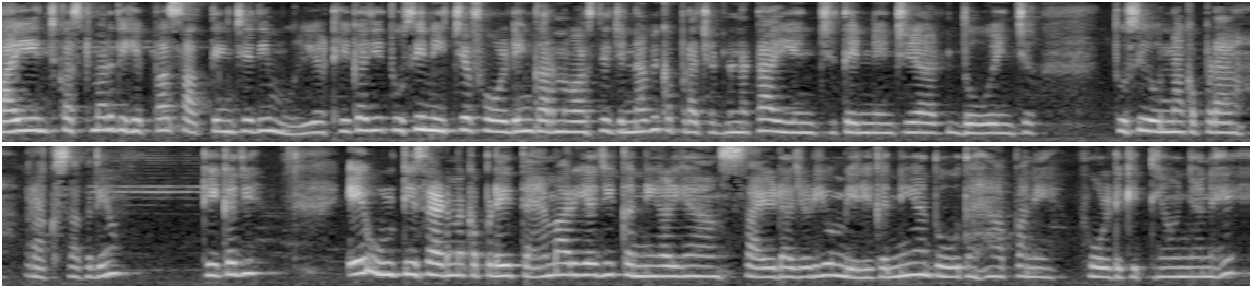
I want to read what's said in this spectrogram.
22 ਇੰਚ ਕਸਟਮਰ ਦੀ ਹਿੱਪ ਆ 7 ਇੰਚ ਦੀ ਮੂਰੀ ਆ, ਠੀਕ ਹੈ ਜੀ। ਤੁਸੀਂ ਨੀਚੇ ਫੋਲਡਿੰਗ ਕਰਨ ਵਾਸਤੇ ਜਿੰਨਾ ਵੀ ਕੱਪੜਾ ਛੱਡਣਾ 2.5 ਇੰਚ 3 ਇੰਚ ਜਾਂ 2 ਇੰਚ ਤੁਸੀਂ ਉਹਨਾਂ ਕੱਪੜਾ ਰੱਖ ਸਕਦੇ ਹੋ। ਠੀਕ ਹੈ ਜੀ। ਇਹ ਉਲਟੀ ਸਾਈਡ ਮੈਂ ਕੱਪੜੇ ਤੈਅ ਮਾਰੀ ਆ ਜੀ। ਕੰਨੀ ਵਾਲੀਆਂ ਸਾਈਡ ਆ ਜਿਹੜੀ, ਉਹ ਮੇਰੇ ਕੰਨੀ ਆ। ਦੋ ਤੈਹਾਂ ਆਪਾਂ ਨੇ ਫੋਲਡ ਕੀਤੀਆਂ ਹੋਈਆਂ ਨੇ ਇਹ।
